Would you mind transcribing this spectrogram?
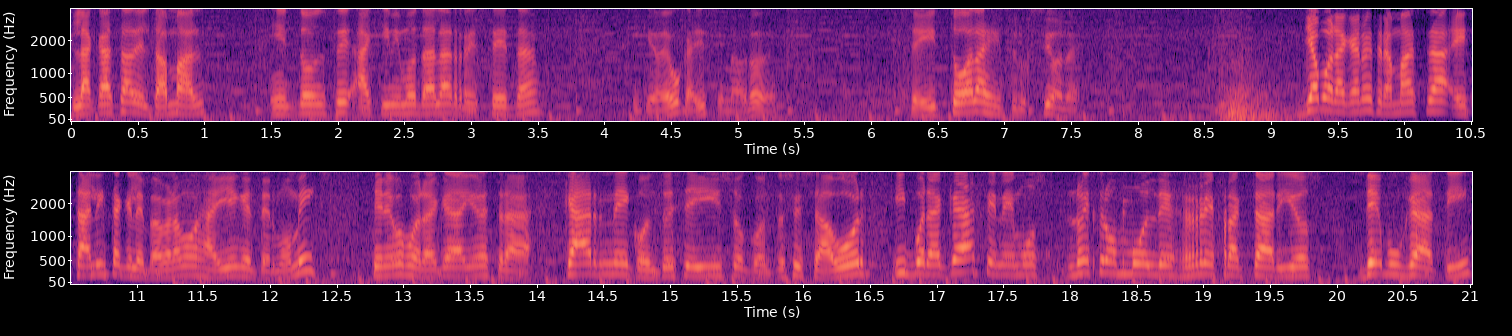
La Casa del Tamal. Entonces aquí mismo está la receta y quedó evocadísima, brother. Seguí todas las instrucciones. Ya por acá nuestra masa está lista que le preparamos ahí en el Thermomix. Tenemos por acá ahí nuestra carne con todo ese guiso, con todo ese sabor. Y por acá tenemos nuestros moldes refractarios de Bugatti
